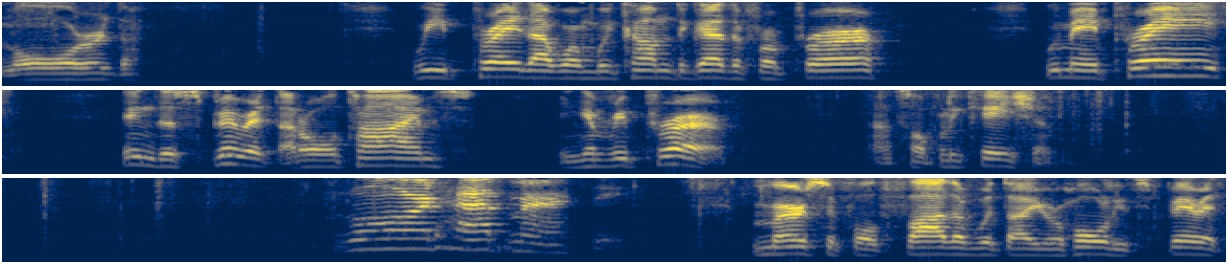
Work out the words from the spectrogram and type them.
Lord, we pray that when we come together for prayer, we may pray in the Spirit at all times, in every prayer and supplication. Lord, have mercy. Merciful Father, without your Holy Spirit,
